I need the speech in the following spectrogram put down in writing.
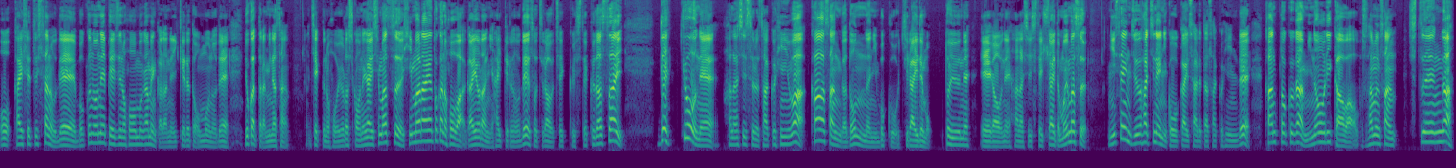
を開設したので、僕のね、ページのホーム画面からね、いけると思うので、よかったら皆さん、チェックの方よろしくお願いします。ヒマラヤとかの方は概要欄に入ってるので、そちらをチェックしてください。で、今日ね、話しする作品は、母さんがどんなに僕を嫌いでも、というね、映画をね、話していきたいと思います。2018年に公開された作品で、監督が緑川治さん、出演が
